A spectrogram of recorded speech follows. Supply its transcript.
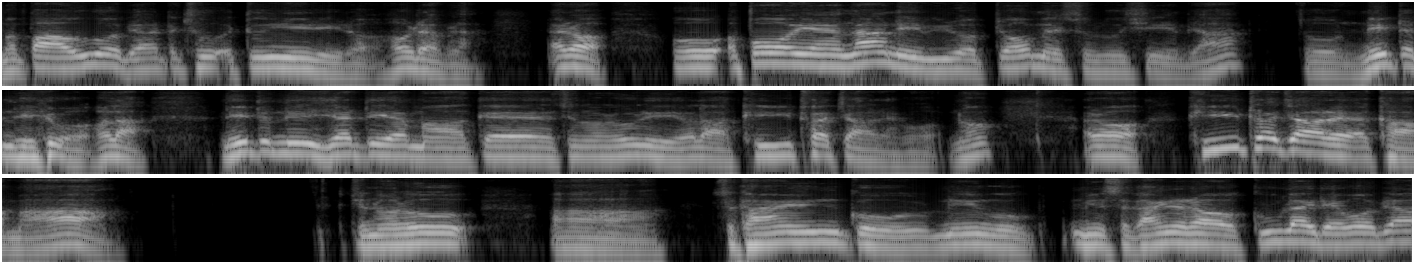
မပါဘူးပေါ့ဗျာတချို့အတွင်းကြီးတွေတော့ဟုတ်တယ်ဗလားအဲ့တော့ဟိုအပေါ်ယံကနေပြီးတော့ပြောမယ်ဆိုလို့ရှိရင်ဗျာဟိုနေ့တနေ့ပေါ့ဟုတ်လားနေ့တနေ့ရက်တရက်မှာကဲကျွန်တော်တို့တွေဟုတ်လားခီးထွက်ကြတယ်ပေါ့နော်အဲ့တော့ခီးထွက်ကြတဲ့အခါမှာကျွန်တော်တို့အာ စကိုင်းကိုနင်းကိုမြေစကိုင်းတော့ကူးလိုက်တယ်ပေါ့ဗျာ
